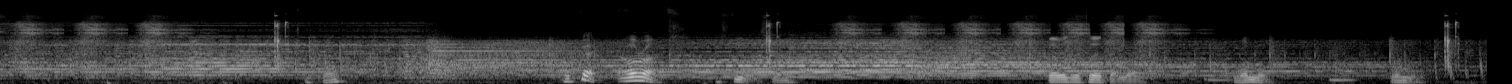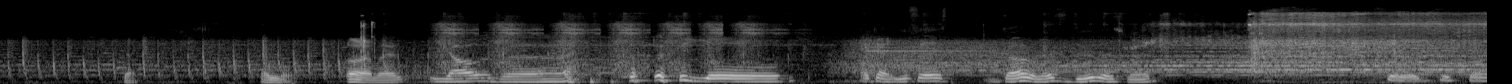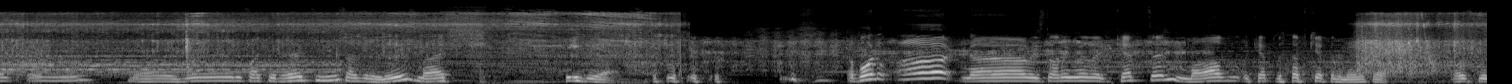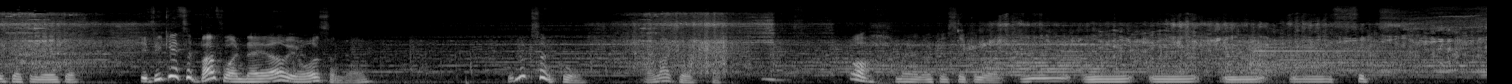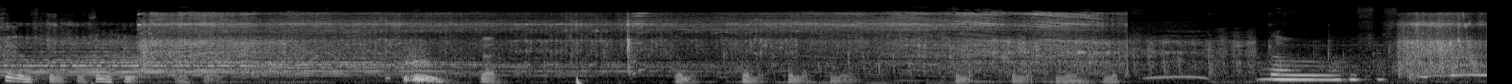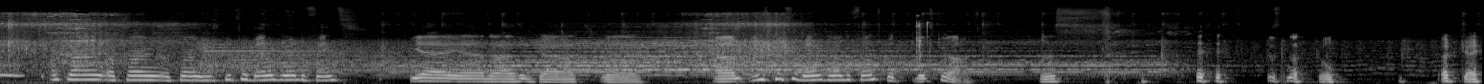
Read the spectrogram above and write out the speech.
Okay. Okay, alright. Let's do this now. That was the third time, right? One more. One more. Okay. One more. Alright, man. Yowza. Yo. Okay, you first. Go, let's do this, man. Good, good. If I could hurt you, so I'm gonna lose my shit. A bottle. Oh no! We're starting with a Captain Marvel, Captain Captain America, old school Captain America. If he gets a buff one day, that'll be awesome, man. He looks so cool. I like this stuff. Oh man, okay, second one. Mm, mm, mm, mm, mm, six, seven spoons, seven two. Okay. Good. Come on, come on, come on, come on. Come on, come on, come on, come on. No, this is Okay, okay, okay. It's good for battleground defense. Yeah, yeah, no, I think, uh, yeah. Um, it's good for battleground defense, but let's get out. This is not cool. Okay.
